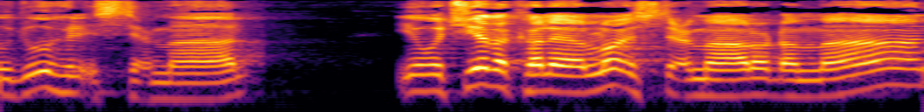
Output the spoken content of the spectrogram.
wujuuhi alisticmaal iyo wejiyada kale ee loo isticmaalo dhammaan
